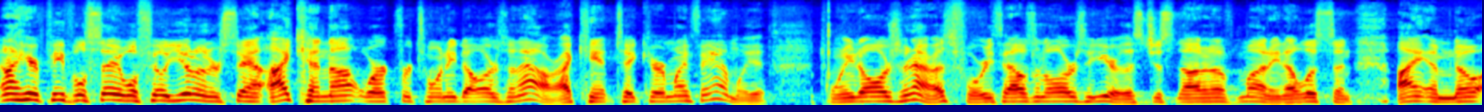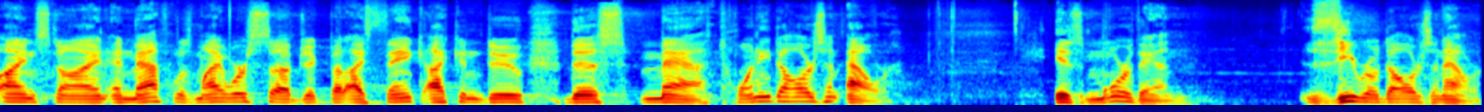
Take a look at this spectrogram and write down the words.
And I hear people say, well, Phil, you don't understand. I cannot work for $20 an hour. I can't take care of my family at $20 an hour. That's $40,000 a year. That's just not enough money. Now, listen, I am no Einstein, and math was my worst subject, but I think I can do this math $20 an hour is more than zero dollars an hour.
